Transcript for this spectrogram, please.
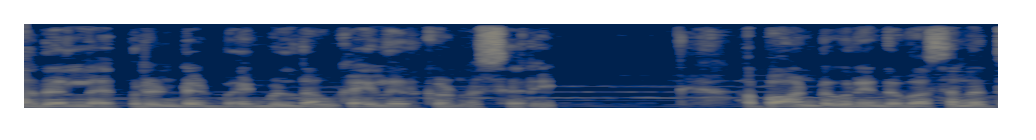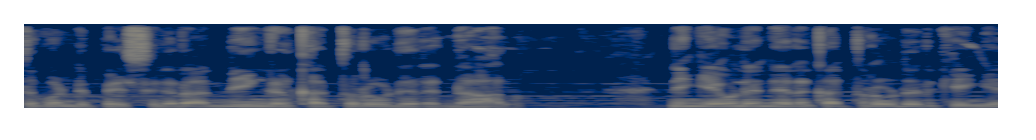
அதல்ல பிரிண்டட் பைபிள் தான் கையில் இருக்கணும் சரி. அப்போ ஆண்டவர் இந்த வசனத்தை கொண்டு பேசுகிறார் நீங்கள் கத்தரோடு இருந்தால். நீங்கள் எவ்வளோ நேரம் கத்தரோடு இருக்கீங்க?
